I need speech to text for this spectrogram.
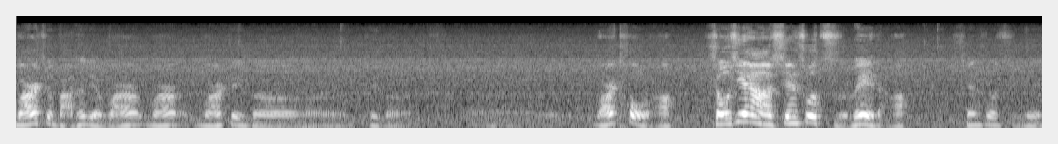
玩就把它给玩玩玩这个这个呃玩透了啊。首先啊，先说子位的啊，先说子位的。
